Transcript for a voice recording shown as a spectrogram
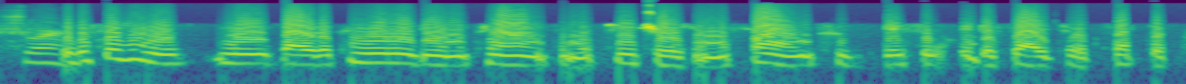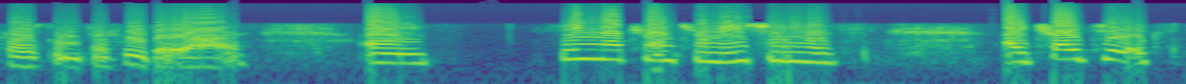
Sure. The decision was made by the community and the parents and the teachers and the friends who basically decide to accept a person for who they are. Um, seeing that transformation was, I tried to ex-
